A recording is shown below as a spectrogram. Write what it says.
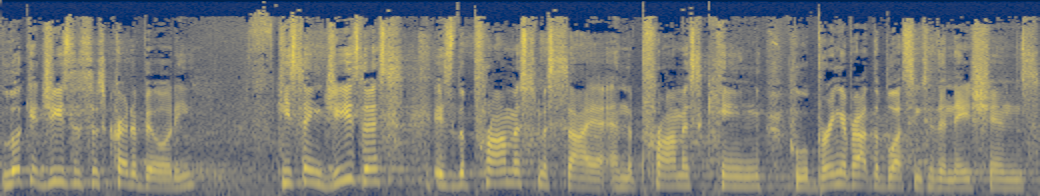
look at Jesus' credibility. He's saying Jesus is the promised Messiah and the promised King who will bring about the blessing to the nations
